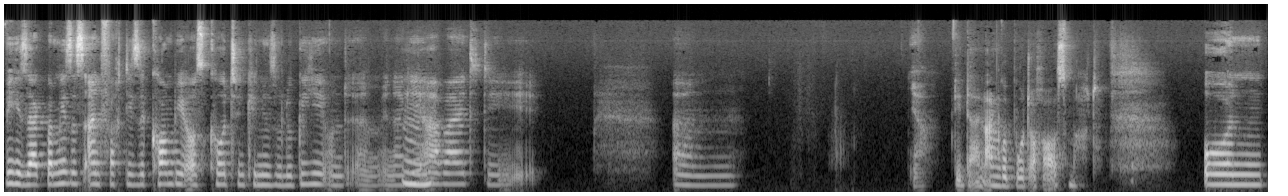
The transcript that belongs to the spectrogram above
wie gesagt, bei mir ist es einfach diese Kombi aus Coaching, Kinesiologie und ähm, Energiearbeit, mhm. die ähm, ja. die dein Angebot auch ausmacht. Und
